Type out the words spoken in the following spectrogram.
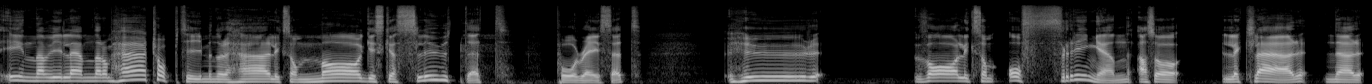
innan vi lämnar de här toppteamen och det här liksom magiska slutet på racet. Hur var liksom offringen, alltså Leclerc, när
